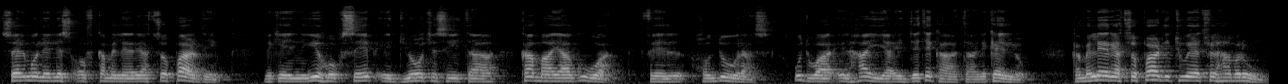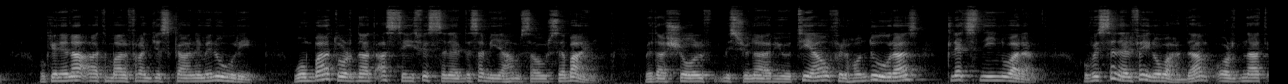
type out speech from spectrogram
sellmu lill-Isqof Camilleri Azzopardi, li kien jieħu ħsieb id-Djoċesi ta' Camaiagua fil-Ħonduras, u dwar il-ħajja iddedikata li kellu. Camilleri Azzopardi twieled fil-Ħamrun, u kien ingħaqad mal-Franġiskani Minuri, Hu mbagħad ordnat qassis fis-sena 1975. Beda x-xogħol missjunarju tiegħu fil-Ħonduras tliet snin wara, u fis-sena 2001 ordnat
